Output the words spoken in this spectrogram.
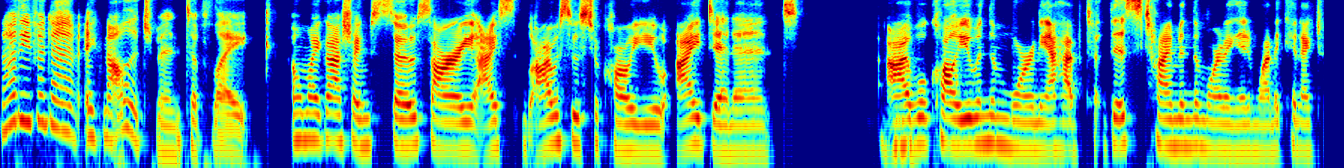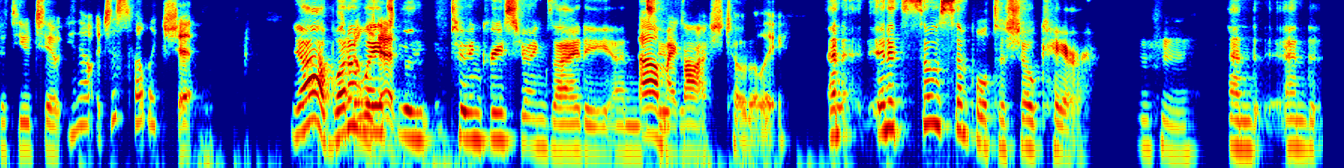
Not even an acknowledgement of, like, oh my gosh, I'm so sorry. I, I was supposed to call you. I didn't. Mm-hmm. I will call you in the morning. I have t- this time in the morning and want to connect with you too. You know, it just felt like shit. Yeah, what a way to to increase your anxiety and oh to, my gosh, totally. And and it's so simple to show care. Mm-hmm. And and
